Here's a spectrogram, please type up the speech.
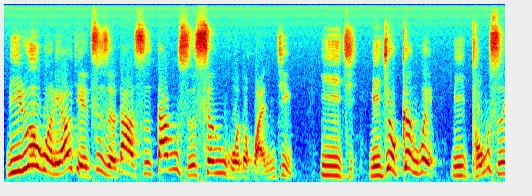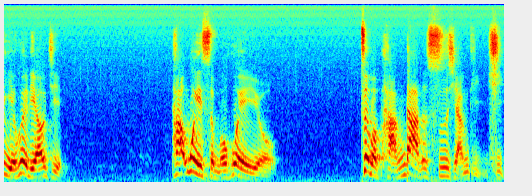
你如果了解智者大师当时生活的环境，以及你就更会，你同时也会了解。他为什么会有这么庞大的思想体系？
